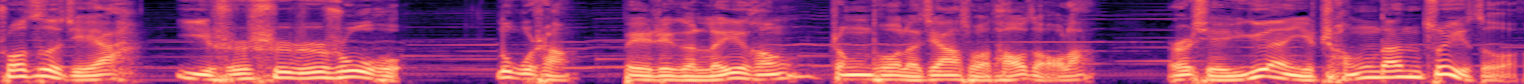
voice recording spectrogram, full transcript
说自己呀一时失职疏忽，路上被这个雷横挣脱了枷锁逃走了。而且愿意承担罪责，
